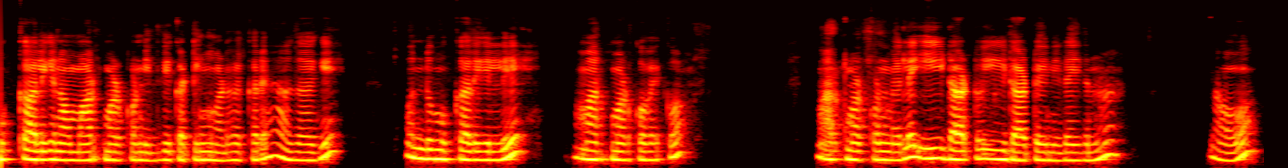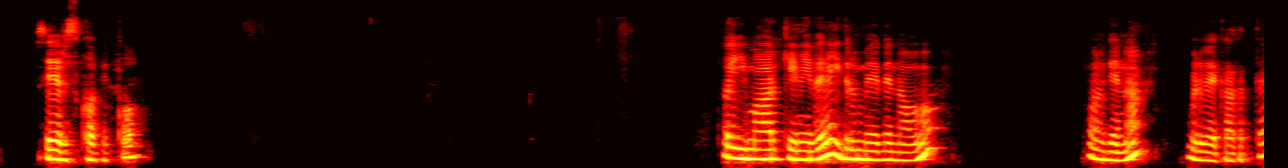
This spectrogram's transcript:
ಮುಕ್ಕಾಲಿಗೆ ನಾವು ಮಾರ್ಕ್ ಮಾಡ್ಕೊಂಡಿದ್ವಿ ಕಟಿಂಗ್ ಮಾಡ್ಬೇಕಾರೆ ಹಾಗಾಗಿ ಒಂದು ಮುಕ್ಕಾಲಿಗೆ ಇಲ್ಲಿ ಮಾರ್ಕ್ ಮಾಡ್ಕೋಬೇಕು. ಮಾರ್ಕ್ ಮಾಡ್ಕೊಂಡ್ಮೇಲೆ ಈ ಡಾಟು ಈ ಡಾಟು ಏನಿದೆ ಇದನ್ನು ನಾವು ಸೇರಿಸ್ಕೋಬೇಕು ಈ ಮಾರ್ಕ್ ಏನಿದೆ? ಇದ್ರ ಮೇಲೆ ನಾವು ಹೊಲಿಗೆನ ಬಿಡಬೇಕಾಗತ್ತೆ.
